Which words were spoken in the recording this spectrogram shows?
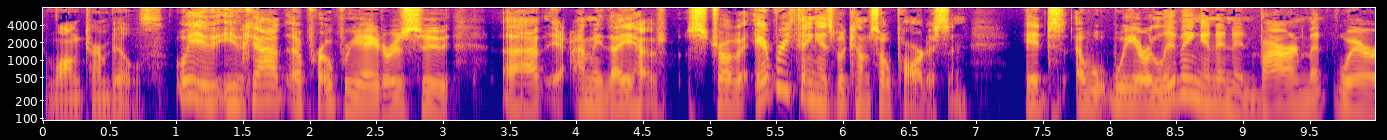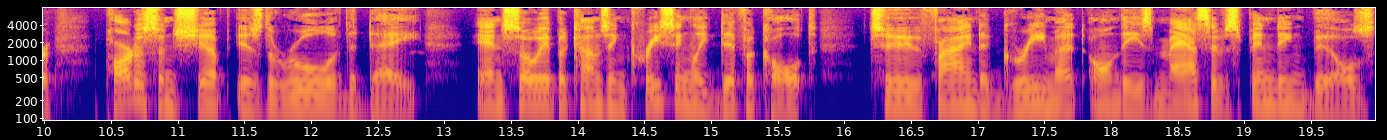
long term bills? Well, you, have got appropriators who, uh, I mean, they have struggled. Everything has become so partisan it's uh, we are living in an environment where partisanship is the rule of the day, and so it becomes increasingly difficult to find agreement on these massive spending bills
